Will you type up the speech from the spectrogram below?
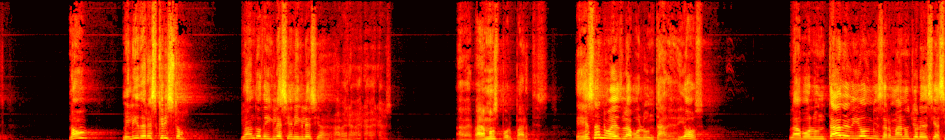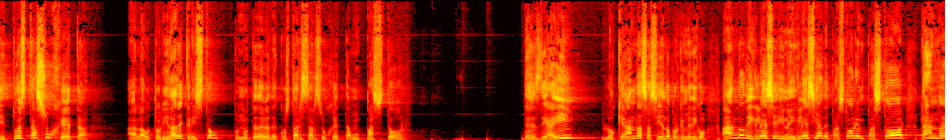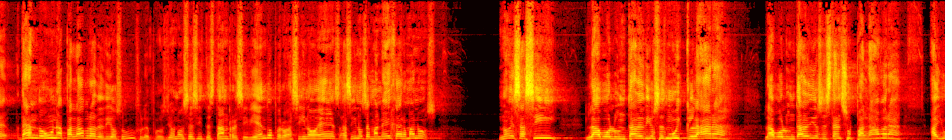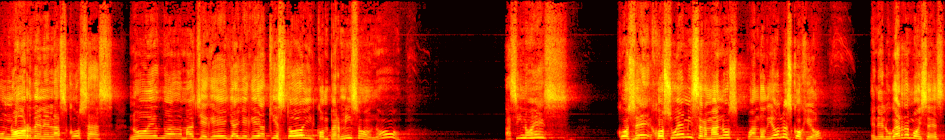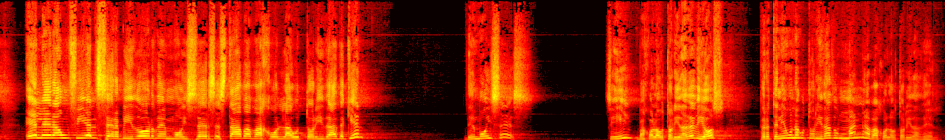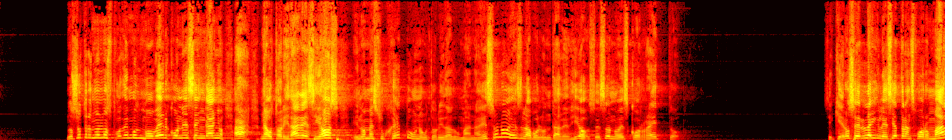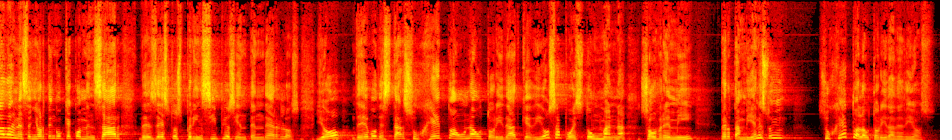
No, mi líder es Cristo. Yo ando de iglesia en iglesia. A ver, a ver, a ver. A ver, vamos por partes. Esa no es la voluntad de Dios. La voluntad de Dios, mis hermanos, yo le decía, si tú estás sujeta a la autoridad de Cristo, pues no te debe de costar estar sujeta a un pastor. Desde ahí lo que andas haciendo, porque me dijo, ando de iglesia en iglesia, de pastor en pastor, dando, dando una palabra de Dios. Ufle, pues yo no sé si te están recibiendo, pero así no es, así no se maneja, hermanos. No es así. La voluntad de Dios es muy clara. La voluntad de Dios está en su palabra. Hay un orden en las cosas. No es nada más llegué, ya llegué, aquí estoy, con permiso. No. Así no es. José, Josué, mis hermanos, cuando Dios lo escogió en el lugar de Moisés, él era un fiel servidor de Moisés, estaba bajo la autoridad de quién? De Moisés. Sí, bajo la autoridad de Dios, pero tenía una autoridad humana bajo la autoridad de él. Nosotros no nos podemos mover con ese engaño. Ah, mi autoridad es Dios y no me sujeto a una autoridad humana. Eso no es la voluntad de Dios, eso no es correcto. Si quiero ser la iglesia transformada en el Señor, tengo que comenzar desde estos principios y entenderlos. Yo debo de estar sujeto a una autoridad que Dios ha puesto humana sobre mí, pero también estoy sujeto a la autoridad de Dios.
